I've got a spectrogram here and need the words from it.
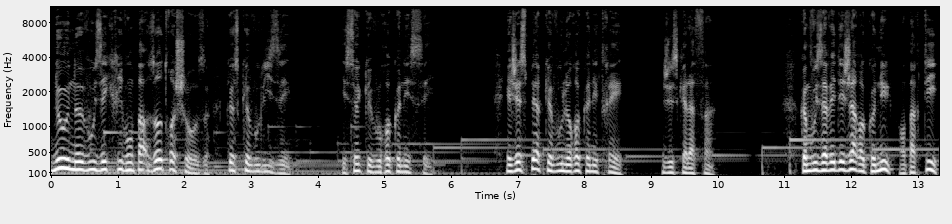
Nous ne vous écrivons pas autre chose que ce que vous lisez et ce que vous reconnaissez. Et j'espère que vous le reconnaîtrez jusqu'à la fin. Comme vous avez déjà reconnu, en partie,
